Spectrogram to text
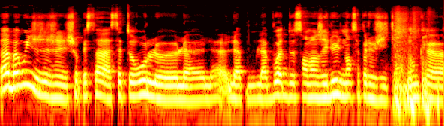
Ah bah oui, j'ai chopé ça à 7 euros le, la, la, la, boîte de 120 gélules. Non, c'est pas logique. Hein. Donc, euh,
